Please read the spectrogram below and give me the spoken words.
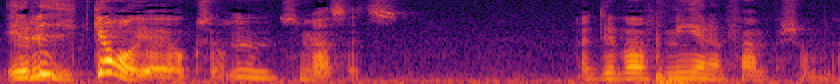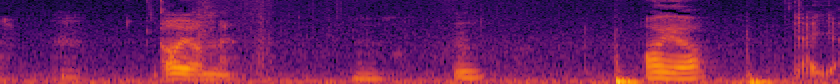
Erika har jag ju också Mm. som jag har setts. Det var mer än fem personer. Ja, jag med. Ja, ja. Ja, ja.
